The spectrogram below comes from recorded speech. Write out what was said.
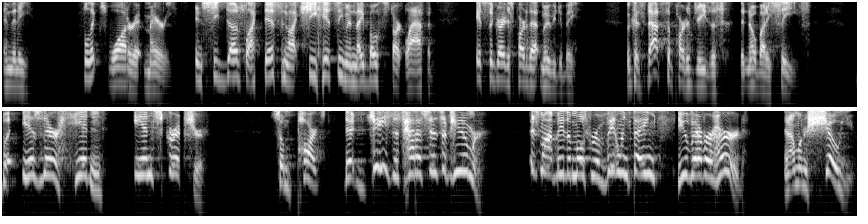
and then he flicks water at Mary. And she does like this and like she hits him and they both start laughing. It's the greatest part of that movie to be because that's the part of Jesus that nobody sees. But is there hidden in Scripture some parts that Jesus had a sense of humor? This might be the most revealing thing you've ever heard. And I'm going to show you.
